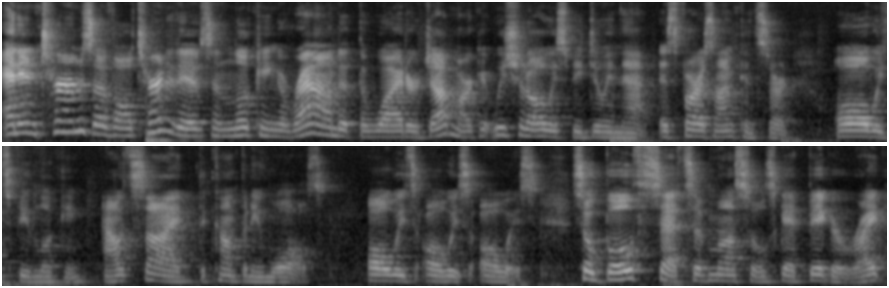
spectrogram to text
And in terms of alternatives and looking around at the wider job market, we should always be doing that, as far as I'm concerned. Always be looking outside the company walls. Always, always, always. So both sets of muscles get bigger, right?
